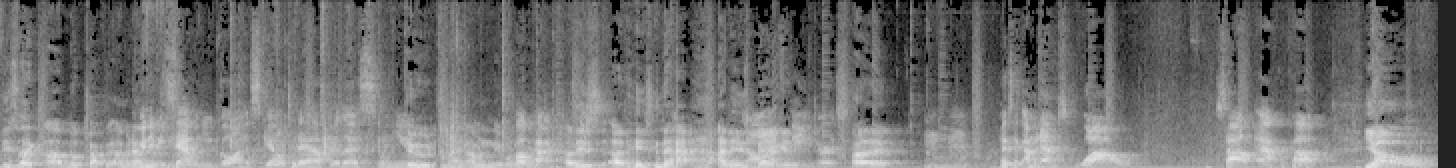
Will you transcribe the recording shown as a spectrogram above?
These are like uh, milk chocolate M&Ms. You're gonna be sad when you go on the scale today after this. When you. Dude, I'm, not- I'm gonna need one of Okay. these. Are these are these that are these No, banging? that's dangerous. Are they? Mm-hmm. It's like M&M's. Wow. South Africa. Yo,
